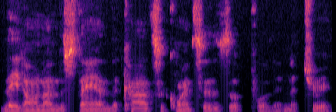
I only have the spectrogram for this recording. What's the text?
They don't understand the consequences of pulling the trigger.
